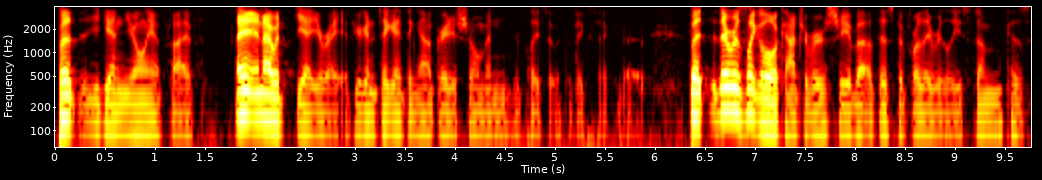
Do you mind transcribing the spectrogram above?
But again, you only have five. And and I would, yeah, you're right. If you're going to take anything out, Greatest Showman, replace it with the Big Sick. Right. But there was like a little controversy about this before they released them because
